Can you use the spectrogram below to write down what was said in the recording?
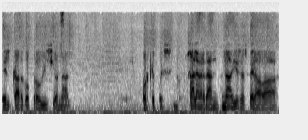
el cargo provisional. Porque pues, no, o sea, la verdad, nadie se esperaba,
